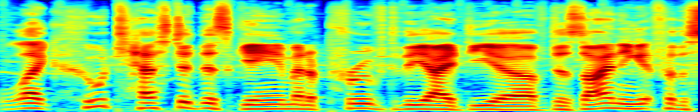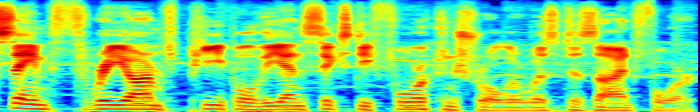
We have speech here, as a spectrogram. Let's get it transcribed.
Like, who tested this game and approved the idea of designing it for the same three-armed people the N64 controller was designed for?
